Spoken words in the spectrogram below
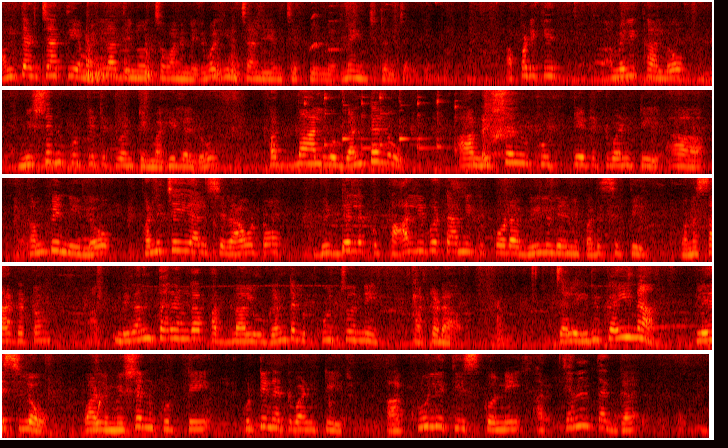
అంతర్జాతీయ మహిళా దినోత్సవాన్ని నిర్వహించాలి అని చెప్పి నిర్ణయించడం జరిగింది. అప్పటికి అమెరికాలో మిషన్ కుట్టేటటువంటి మహిళలు పద్నాలుగు గంటలు ఆ మిషన్ కుట్టేటటువంటి ఆ కంపెనీలో పని చేయాల్సి రావటం బిడ్డలకు పాలివ్వటానికి కూడా వీలు లేని పరిస్థితి కొనసాగటం నిరంతరంగా పద్నాలుగు గంటలు కూర్చొని అక్కడ చాలా ఇరుకైన ప్లేస్లో వాళ్ళు మిషన్ కుట్టి కుట్టినటువంటి ఆ కూలి తీసుకొని అత్యంత గ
